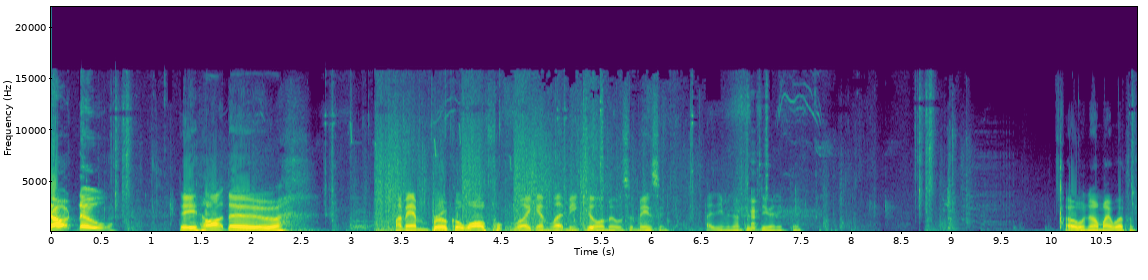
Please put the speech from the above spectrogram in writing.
You don't. They thought though. My man broke a wall like and let me kill him. It was amazing. I didn't even have to do anything. Oh no, my weapon.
